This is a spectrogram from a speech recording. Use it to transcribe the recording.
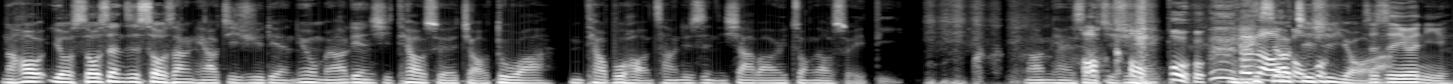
然后有时候甚至受伤，你还要继续练，因为我们要练习跳水的角度啊。你跳不好，常就是你下巴会撞到水底，然后你还是要好继续，恐怖，你还是要继续游、啊。这是因为你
